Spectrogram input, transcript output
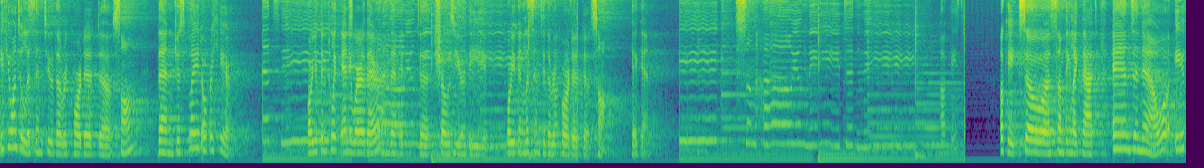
if you want to listen to the recorded uh, song, then just play it over here. Or you can click anywhere there and then it uh, shows you the, or you can listen to the recorded uh, song again. Okay. Okay, so uh, something like that. And uh, now, if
